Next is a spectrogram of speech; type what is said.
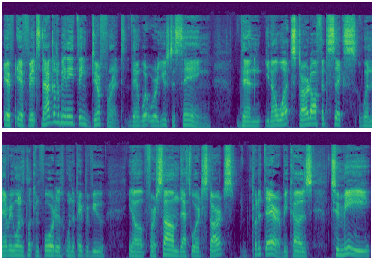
if if it's not going to be anything different than what we're used to seeing, then you know what? Start off at six when everyone's looking forward to when the pay per view. You know, for some, that's where it starts. Put it there because to me,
